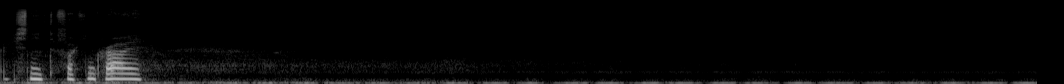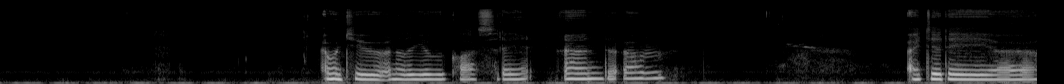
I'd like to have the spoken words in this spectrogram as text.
I just need to fucking cry. I went to another yoga class today and um, I did a uh,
